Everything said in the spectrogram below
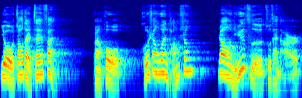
又招待斋饭。饭后，和尚问唐僧：“让女子住在哪儿？”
